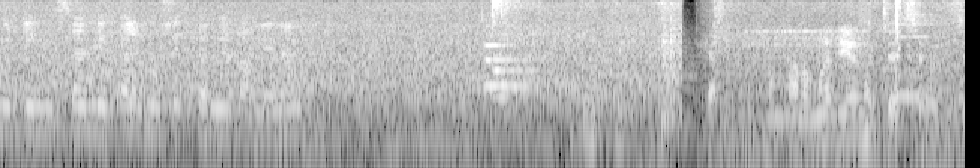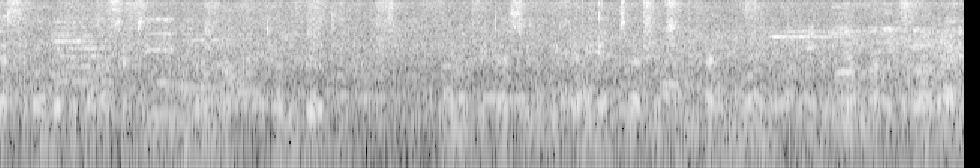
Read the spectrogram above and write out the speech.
मीटिंगचा निकाल घोषित करण्यात आलेला नाही. पंचायत समितीच्या सभापतीपदासाठी निवडणूक ठेवलेली होती. माननीय पीठासीन अधिकारी यांच्या अध्यक्षतेखाली निवडणूक प्रक्रिया पार पडलेली आहे.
